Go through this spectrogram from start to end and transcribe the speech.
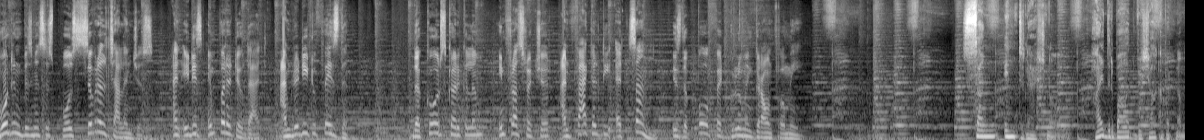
Modern business pose several challenges and it is imperative that I'm ready to face them the course curriculum infrastructure and faculty at Sun is the perfect grooming ground for me Sun international Hyderabad Visakhapatnam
